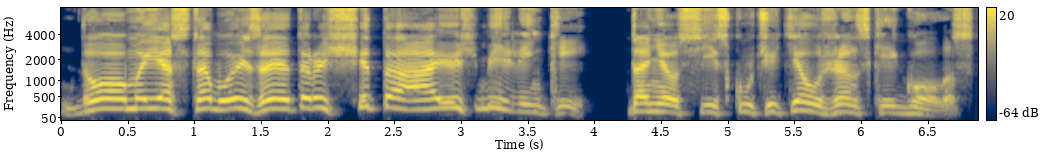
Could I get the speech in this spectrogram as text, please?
«Дома я с тобой за это рассчитаюсь, миленький!» — донесся из кучи тел женский голос,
